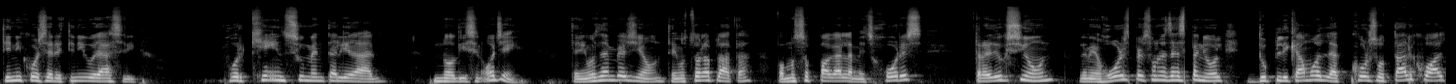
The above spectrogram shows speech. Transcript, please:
Tiene Coursera, tiene Udacity. ¿Por qué en su mentalidad no dicen, oye, tenemos la inversión, tenemos toda la plata, vamos a pagar las mejores traducción las mejores personas en español, duplicamos el curso tal cual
